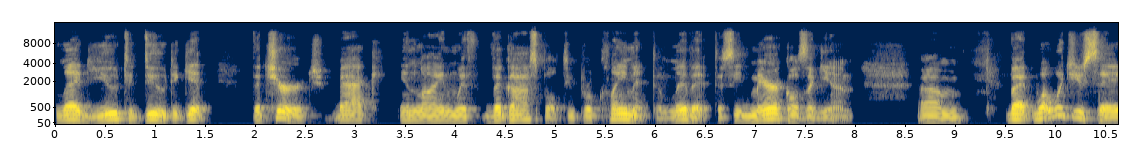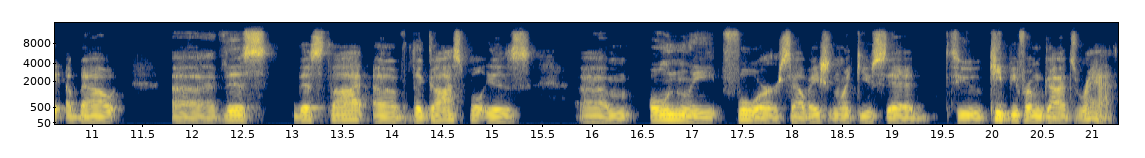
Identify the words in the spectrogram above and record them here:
led you to do to get the church back in line with the gospel, to proclaim it, to live it, to see miracles again. Um, but what would you say about uh, this this thought of the gospel is um, only for salvation, like you said, to keep you from God's wrath?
